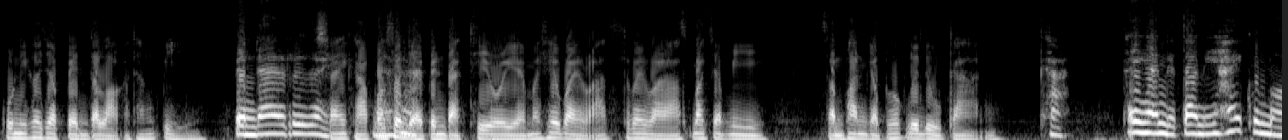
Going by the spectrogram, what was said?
พวกนี้ก็จะเป็นตลอดกันทั้งปี เป็นได้เรื่อยใช่ครับ เพราะคส่วนใหญ่เป็นแบคทีเรีย ไม่ใช่ไวรัสถ้าเป็นไวรัสมักจะมีสัมพันธ์กับพวกฤดูกาลค่ะ ถ้าอย่างนั้นเดี๋ยวตอนนี้ให้คุณหมอ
